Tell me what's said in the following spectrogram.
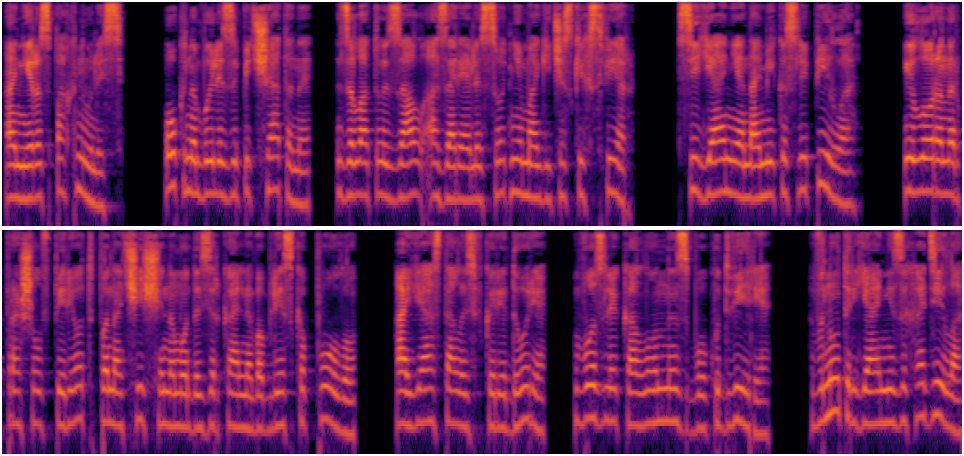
Они распахнулись. Окна были запечатаны, золотой зал озаряли сотни магических сфер. Сияние на миг ослепило, и Лоренер прошел вперед по начищенному до зеркального блеска полу, а я осталась в коридоре возле колонны сбоку двери. Внутрь я не заходила,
